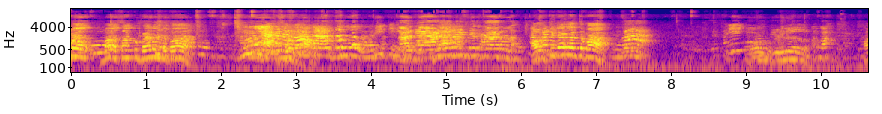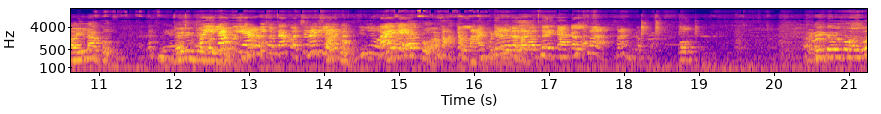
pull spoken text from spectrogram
ಬಾ ಬಾ ಸಾಕು ಬೇಡ ಅಂತ ಬಾ. ಅವ್ರು ತಿನ್ನಲ್ಲ ಅಂತ ಬಾ. ಹಾ ಇಲ್ಲ ಹಾಕು. ಡೈನಿಂಗ್ ಟೇಬಲ್ ಹಾಕು? ಡೈನಿಂಗ್ ಟೇಬಲ್ ಕೊಡು ಅದು.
